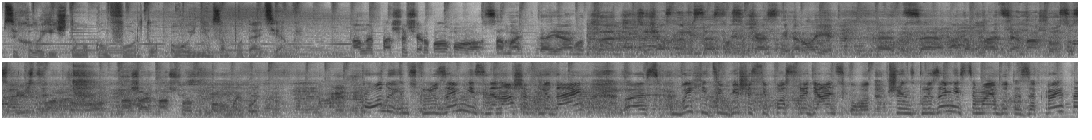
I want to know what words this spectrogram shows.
психологічному комфорту воїнів з ампутаціями. Але першочергово саме ідея от, е, сучасне мистецтво, сучасні герої е, це адаптація нашого суспільства до, на жаль, нашого такого майбутнього. Роду інклюзивність для наших людей, е, з вихідців більшості пострадянського, що інклюзивність це має бути закрите,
